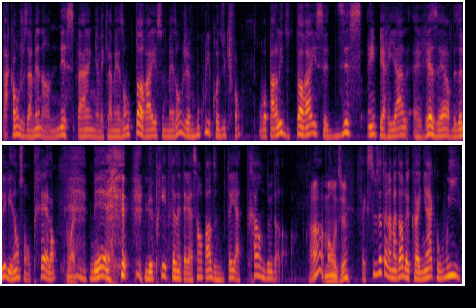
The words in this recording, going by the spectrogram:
Par contre, je vous amène en Espagne avec la maison Torres, une maison que j'aime beaucoup les produits qu'ils font. On va parler du Torres 10 Impérial Réserve. Désolé, les noms sont très longs, Ouais. mais le prix est très intéressant. On parle d'une bouteille à 32 Ah, mon Dieu. Fait que si vous êtes un amateur de cognac, oui,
